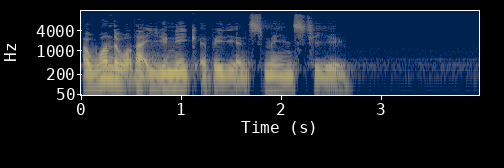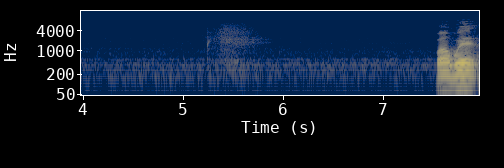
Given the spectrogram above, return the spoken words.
I wonder what that unique obedience means to you. Well, we're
